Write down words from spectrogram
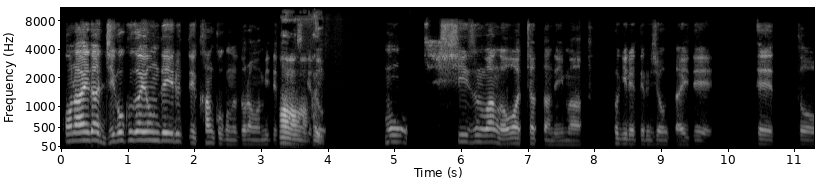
この間、地獄が呼んでいるっていう韓国のドラマ見てたんですけど、はい。もうシーズン1が終わっちゃったんで、今、途切れてる状態で、えーっと、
